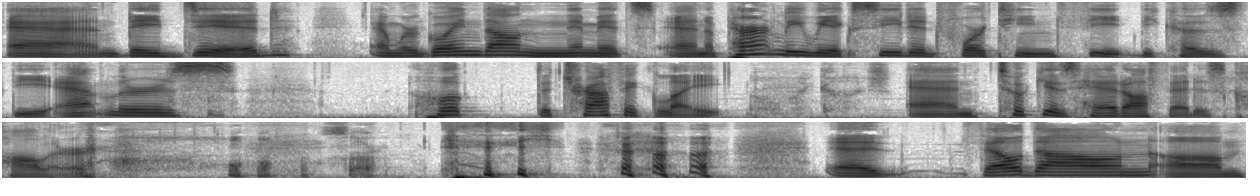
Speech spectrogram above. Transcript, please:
and they did. And we're going down Nimitz, and apparently we exceeded 14 feet because the antlers hooked the traffic light oh my gosh. and took his head off at his collar. Sorry. and fell down. Um,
